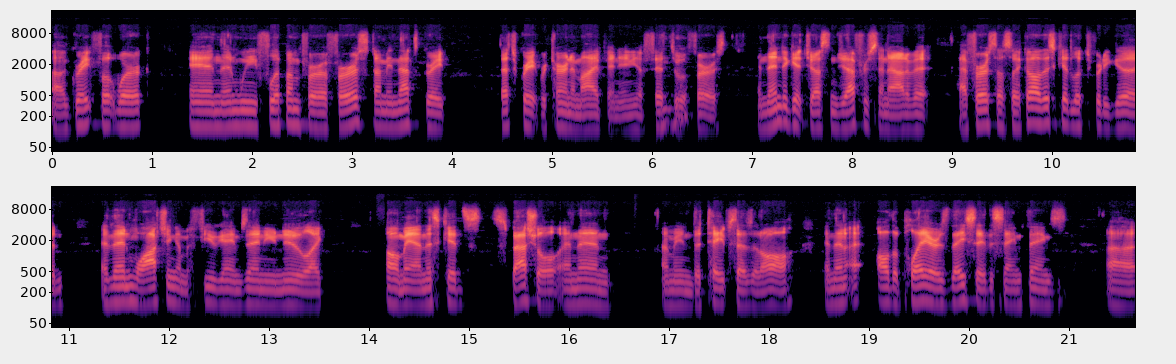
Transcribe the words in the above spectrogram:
uh, great footwork, and then we flip him for a first. I mean, that's great. That's great return in my opinion. You 5th mm-hmm. to a first, and then to get Justin Jefferson out of it. At first, I was like, "Oh, this kid looks pretty good." And then watching him a few games in, you knew like, oh man, this kid's special. And then, I mean, the tape says it all. And then uh, all the players, they say the same things. Uh,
